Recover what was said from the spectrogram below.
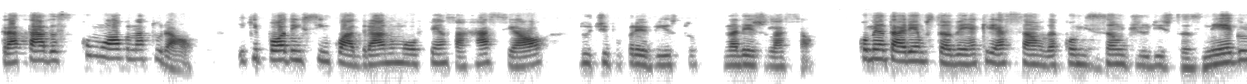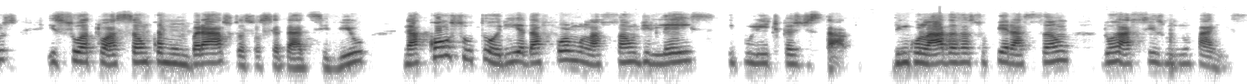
tratadas como algo natural e que podem se enquadrar numa ofensa racial do tipo previsto na legislação. Comentaremos também a criação da Comissão de Juristas Negros e sua atuação como um braço da sociedade civil na consultoria da formulação de leis e políticas de Estado, vinculadas à superação do racismo no país.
